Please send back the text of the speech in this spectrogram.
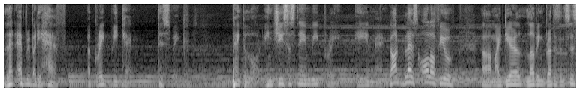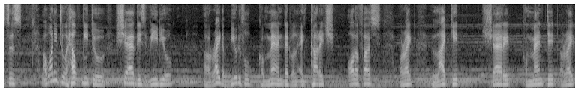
Let everybody have a great weekend this week. Thank you, Lord. In Jesus' name we pray. Amen. God bless all of you, uh, my dear loving brothers and sisters. I want you to help me to share this video uh, write a beautiful comment that will encourage all of us. All right, like it, share it, comment it. All right,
